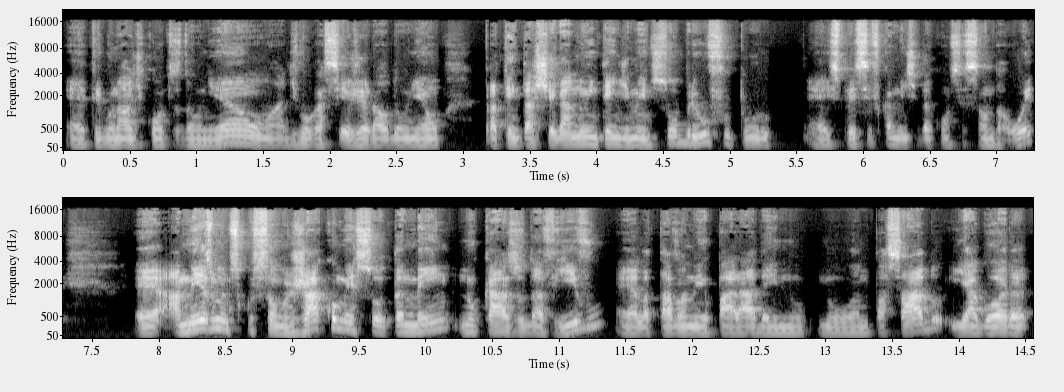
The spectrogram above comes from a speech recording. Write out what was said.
é, Tribunal de Contas da União, a Advocacia Geral da União, para tentar chegar no entendimento sobre o futuro, é, especificamente da concessão da Oi. É, a mesma discussão já começou também no caso da Vivo, ela estava meio parada aí no, no, ano passado, e agora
